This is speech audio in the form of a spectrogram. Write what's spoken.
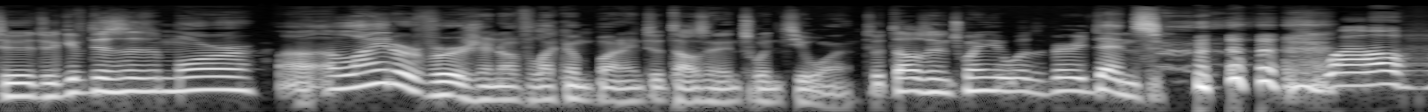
to, to give this a more uh, a lighter version of La Campana in 2021. 2020 was very dense. Well,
